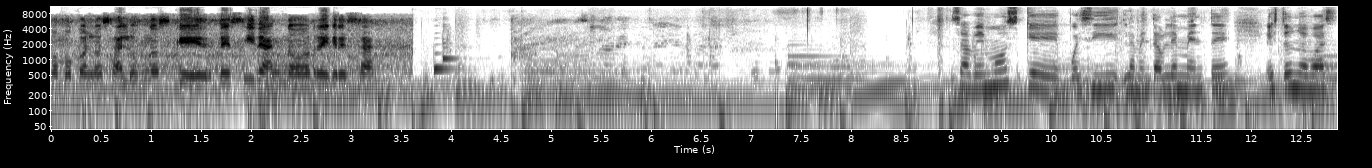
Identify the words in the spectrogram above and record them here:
como con los alumnos que decidan no regresar. Sabemos que, pues sí, lamentablemente estas nuevas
